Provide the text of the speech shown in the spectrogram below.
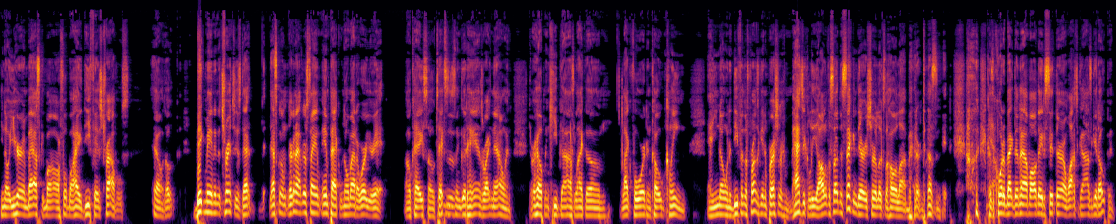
you know, you hear in basketball or football, hey, defense travels. Hell, big men in the trenches, that, that's going they're going to have their same impact no matter where you're at. Okay. So Texas is in good hands right now and they're helping keep guys like, um, like Ford and Cole clean. And you know, when the defensive front's getting pressure, magically, all of a sudden, the secondary sure looks a whole lot better, doesn't it? Because Yeah. the quarterback doesn't have all day to sit there and watch guys get open.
